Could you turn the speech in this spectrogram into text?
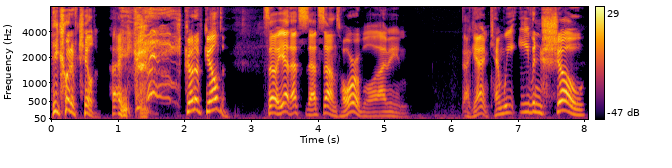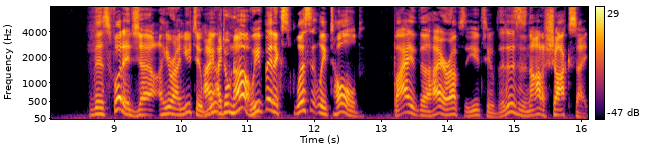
He could have killed him. He could have killed him. So yeah, that's that sounds horrible. I mean, again, can we even show this footage uh, here on YouTube? I, We- I don't know. We've been explicitly told by the higher ups of YouTube that this is not a shock site.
